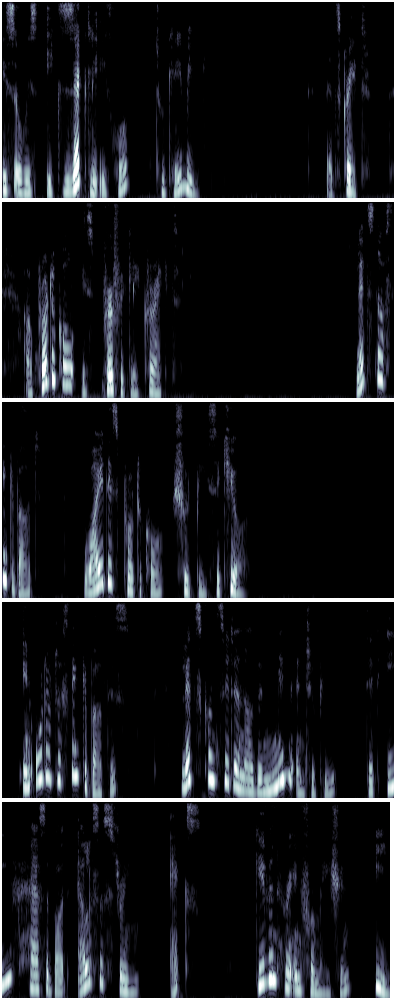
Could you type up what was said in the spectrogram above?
is always exactly equal to Kb. That's great. Our protocol is perfectly correct. Let's now think about why this protocol should be secure. In order to think about this, let's consider now the min entropy that Eve has about Alice's string x given her information E.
